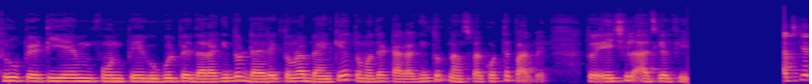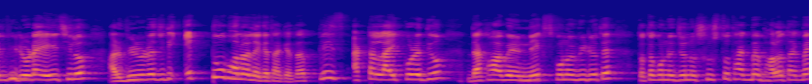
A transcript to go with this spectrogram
through Paytm PhonePe Google Pay দ্বারা কিন্তু ডাইরেক্ট তোমরা ব্যাংকে তোমাদের টাকা কিন্তু ট্রান্সফার করতে পারবে। তো এই ছিল আজকের ভিডিও আজকের ভিডিওটা এই ছিল। আর ভিডিওটা যদি একটু ভালো লেগে থাকে, তা প্লিজ একটা লাইক করে দিও। দেখা হবে নেক্সট কোনো ভিডিওতে। ততক্ষণের জন্য সুস্থ থাকবে, ভালো থাকবে।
